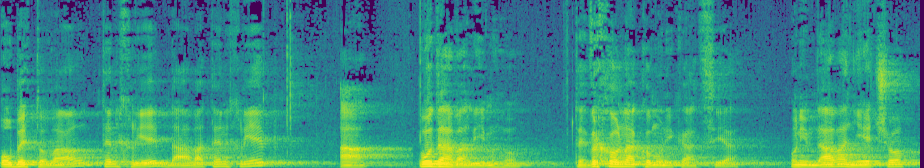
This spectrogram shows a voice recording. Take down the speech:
obetoval ten chlieb, dáva ten chlieb a podával im ho. To je vrcholná komunikácia. On im dáva niečo,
